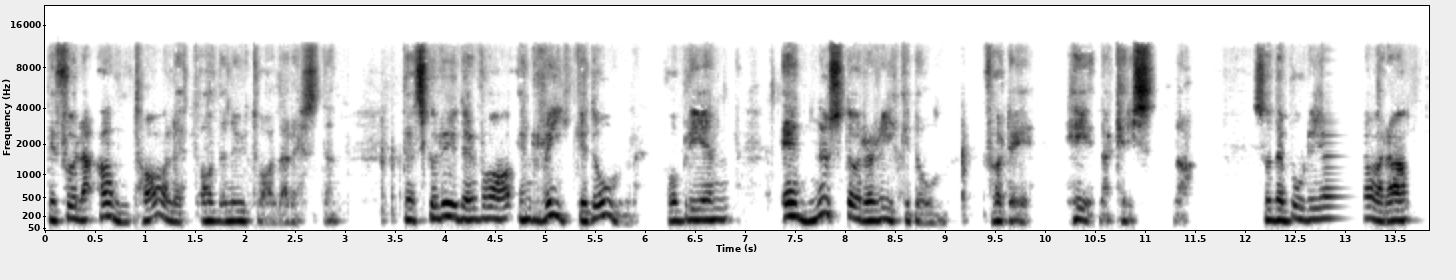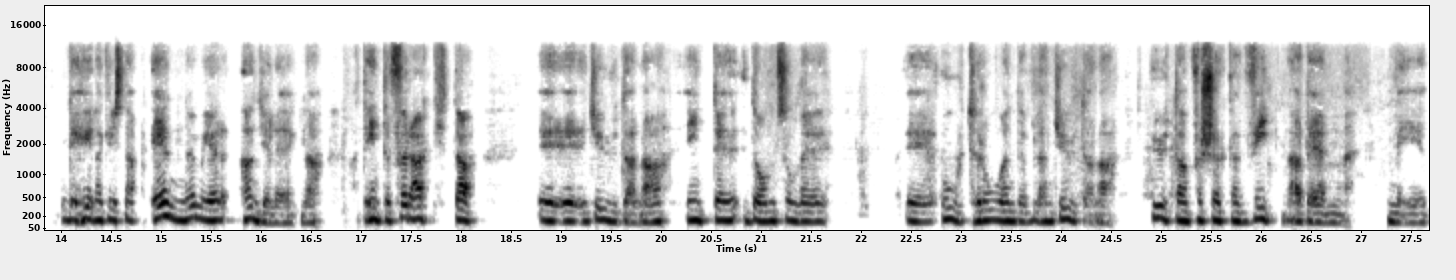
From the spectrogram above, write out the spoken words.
Det fulla antalet av den utvalda resten. Det skulle ju det vara en rikedom och bli en ännu större rikedom för det hedna kristna. Så det borde göra det hedna kristna ännu mer angelägna att inte förakta eh, eh judarna, inte de som är eh, otroende bland judarna, utan försöka vinna dem med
